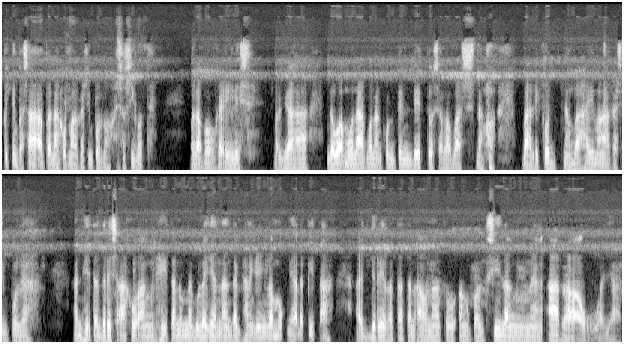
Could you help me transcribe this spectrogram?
Pitin basa pa na ako mga kasimpol oh, sa singot? Wala pa ako kailis. Mag uh, gawa muna ako ng content dito sa labas ng balikod ng bahay mga kasimpol ha anhi ta dire sa ako ang hitanom na gulayan ang daghan kayong lamok niya lapita? At dire ra tatanaw nato ang pagsilang ng araw. Ayan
